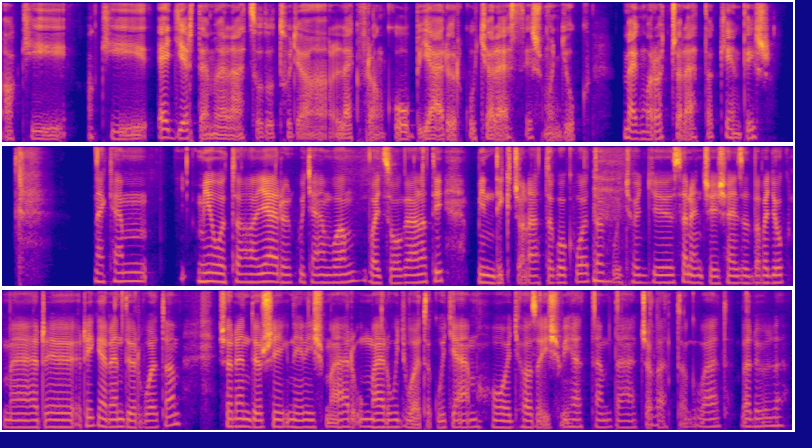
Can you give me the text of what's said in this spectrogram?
aki, aki egyértelműen látszódott, hogy a legfrankóbb járőrkutya lesz, és mondjuk megmaradt családtagként is? Nekem Mióta járőrkutyám van, vagy szolgálati, mindig családtagok voltak, úgyhogy szerencsés helyzetben vagyok, mert régen rendőr voltam, és a rendőrségnél is már, már úgy volt a kutyám, hogy haza is vihettem, tehát családtag vált belőle.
